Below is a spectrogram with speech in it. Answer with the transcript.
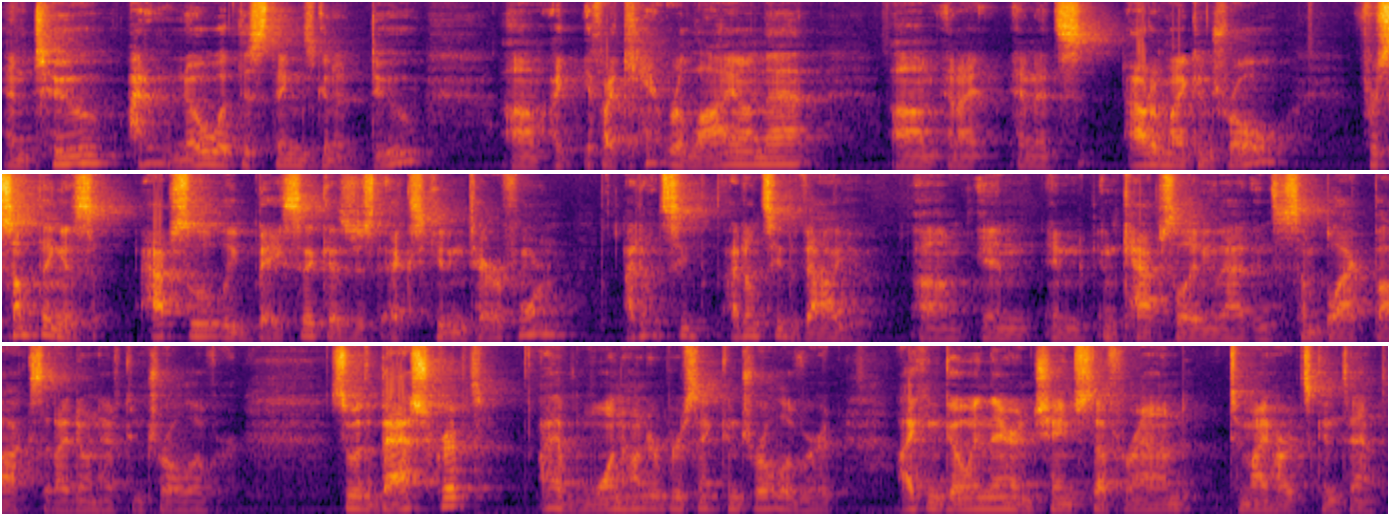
And two, I don't know what this thing's going to do. Um, I, if I can't rely on that um, and I and it's out of my control for something as absolutely basic as just executing Terraform, I don't see I don't see the value um, in, in encapsulating that into some black box that I don't have control over. So with a Bash script, I have 100% control over it. I can go in there and change stuff around to my heart's content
